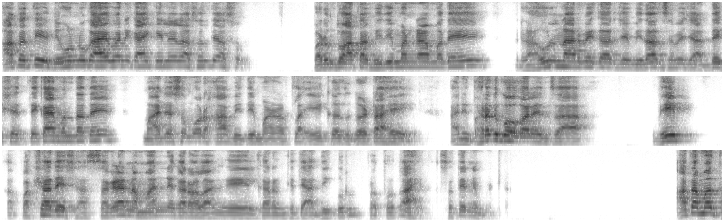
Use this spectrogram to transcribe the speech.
आता ते निवडणूक आयोगाने काय केलेलं असेल ते असो. परंतु आता विधिमंडळामध्ये राहुल नार्वेकर जे विधानसभेचे अध्यक्ष आहेत ते काय म्हणतात आहे? माझ्यासमोर हा विधिमंडळातला एकच गट आहे. आणि भरत गोगाल यांचा व्हीप पक्षादेश हा सगळ्यांना मान्य करावा लागेल कारण की ते अधिकृत प्रतोद आहेत असं त्यांनी म्हटलं. आता मग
